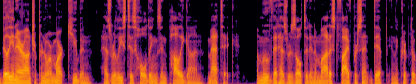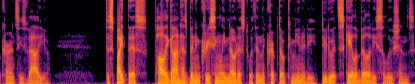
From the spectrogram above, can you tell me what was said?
billionaire entrepreneur Mark Cuban has released his holdings in Polygon, Matic, a move that has resulted in a modest 5% dip in the cryptocurrency's value. Despite this, Polygon has been increasingly noticed within the crypto community due to its scalability solutions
